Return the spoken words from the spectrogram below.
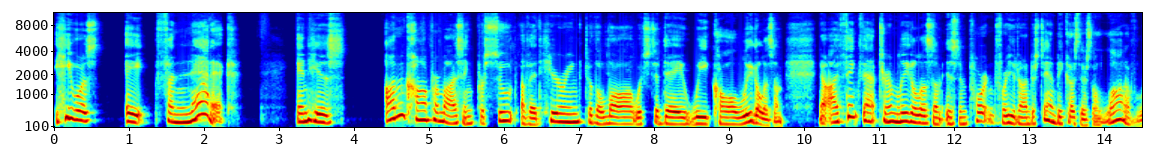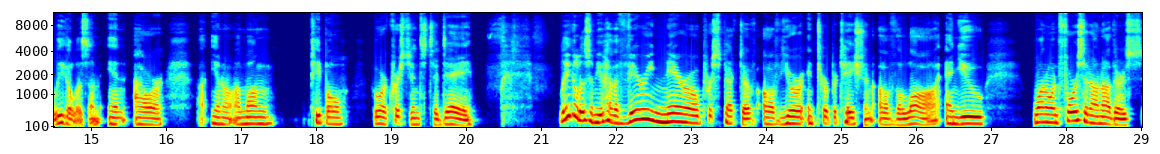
He was a fanatic in his uncompromising pursuit of adhering to the law, which today we call legalism. Now, I think that term legalism is important for you to understand because there's a lot of legalism in our, uh, you know, among people who are Christians today. Legalism, you have a very narrow perspective of your interpretation of the law, and you want to enforce it on others.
